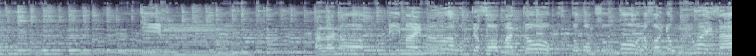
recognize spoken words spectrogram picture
งจิมอะไรเนาะปีใหม่เมืองแล้วผมจะขอปันโจกตัวผมซูโม่แล้วขอยกมือไหว้ตา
